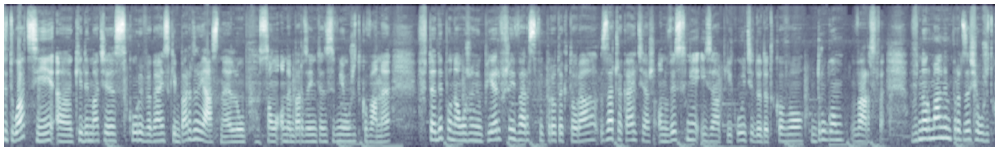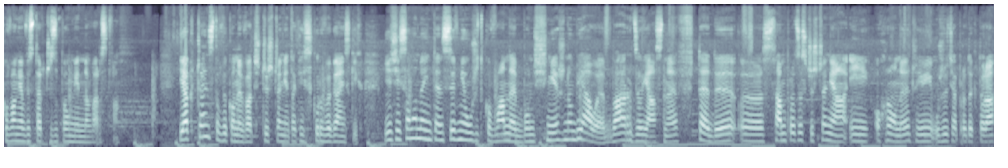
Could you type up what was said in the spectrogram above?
Sytuacji, e, kiedy macie skóry wegańskie bardzo jasne lub są one bardzo intensywnie użytkowane, wtedy po nałożeniu pierwszej warstwy protektora zaczekajcie aż on wyschnie i zaaplikujcie dodatkowo drugą warstwę. W normalnym procesie użytkowania wystarczy zupełnie jedna warstwa. Jak często wykonywać czyszczenie takich skór wegańskich? Jeśli są one intensywnie użytkowane bądź śnieżno-białe, bardzo jasne, wtedy e, sam proces czyszczenia i ochrony, czyli użycia protektora,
